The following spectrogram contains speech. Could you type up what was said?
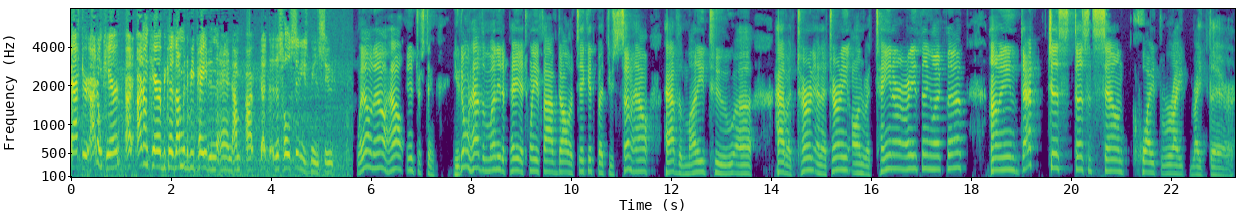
after. I don't care. I, I don't care because I'm going to be paid and and I'm I, this whole city is being sued. Well, now, how interesting. You don't have the money to pay a $25 ticket, but you somehow have the money to uh, have a turn an attorney on retainer or anything like that. I mean, that just doesn't sound quite right right there.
